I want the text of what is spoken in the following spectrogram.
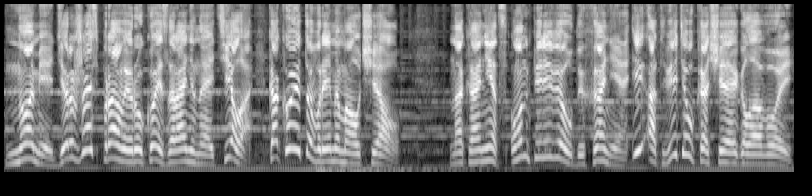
Номи, держась правой рукой за раненое тело, какое-то время молчал. Наконец, он перевел дыхание и ответил, качая головой.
